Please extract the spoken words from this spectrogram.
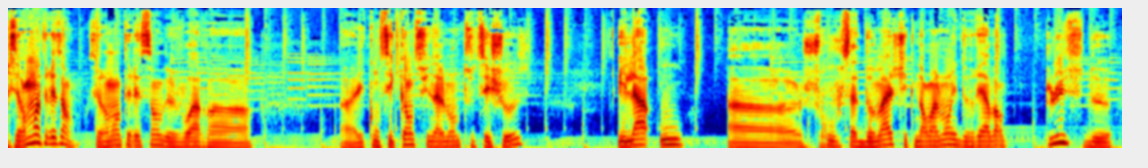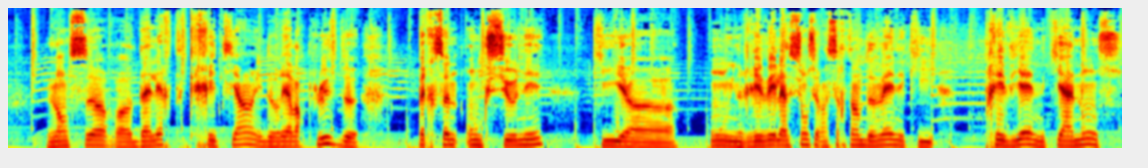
c'est vraiment intéressant. C'est vraiment intéressant de voir euh, euh, les conséquences finalement de toutes ces choses. Et là où je trouve ça dommage, c'est que normalement il devrait y avoir plus de lanceurs d'alerte chrétiens, il devrait y avoir plus de personnes onctionnées qui ont une révélation sur un certain domaine qui préviennent, qui annoncent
